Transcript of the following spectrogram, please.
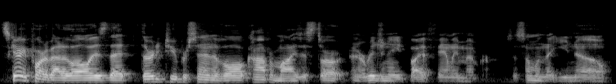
The scary part about it all is that 32% of all compromises start and originate by a family member, so someone that you know,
